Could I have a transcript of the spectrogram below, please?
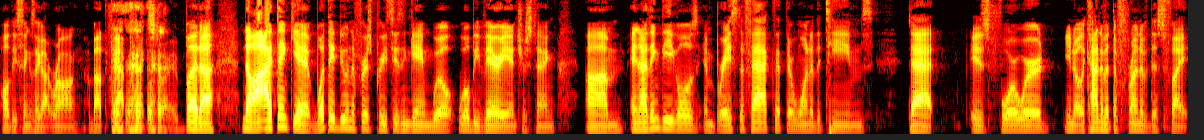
all these things I got wrong about the Kaepernick story. But uh, no, I think yeah, what they do in the first preseason game will will be very interesting. Um, and I think the Eagles embrace the fact that they're one of the teams that is forward, you know, kind of at the front of this fight.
